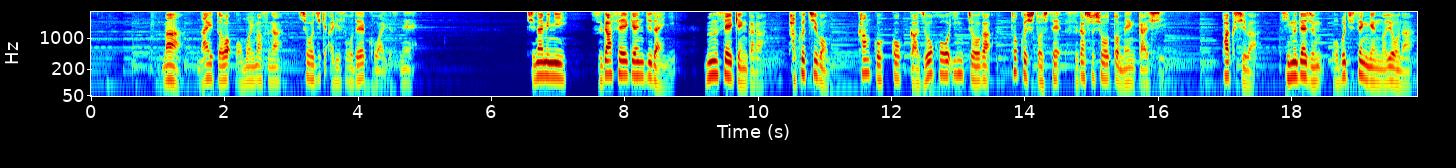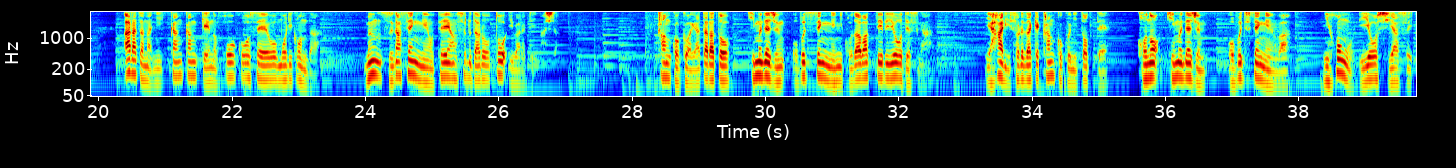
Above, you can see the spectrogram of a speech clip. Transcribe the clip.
まあ、ないとは思いますが、正直ありそうで怖いですね。ちなみに、菅政権時代に、ムン政権からパク・チウォン韓国国家情報委員長が特使として菅首相と面会し、パク氏はキム・デジュン小渕宣言のような新たな日韓関係の方向性を盛り込んだムン・菅宣言を提案するだろうと言われていました。韓国はやたらとキム・デジュン小渕宣言にこだわっているようですが、やはりそれだけ韓国にとってこのキム・デジュン小渕宣言は日本を利用しやすい、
